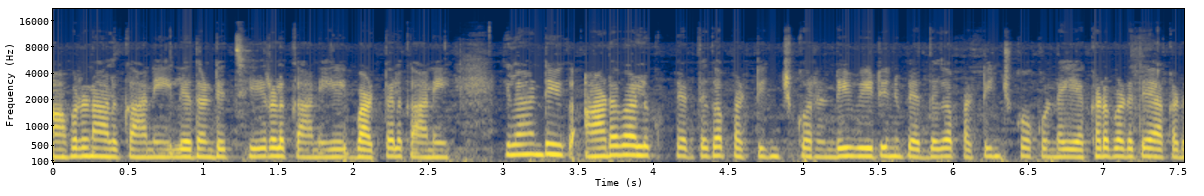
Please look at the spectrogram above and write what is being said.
ఆభరణాలు కానీ లేదంటే చీరలు కానీ బట్టలు కానీ ఇలాంటివి ఆడవాళ్ళకు పెద్దగా పట్టించుకోరండి. వీటిని పెద్దగా పట్టించుకోకుండా ఎక్కడ పడితే అక్కడ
